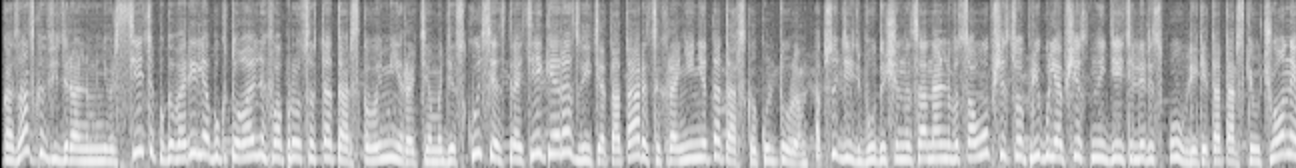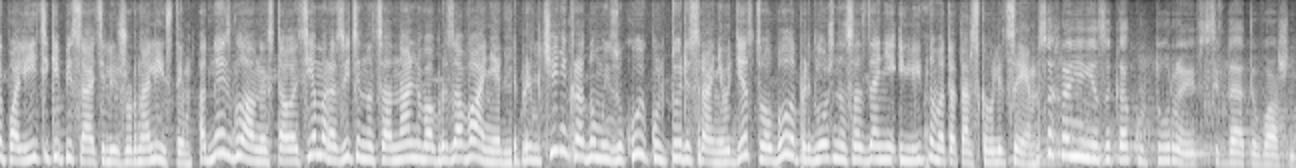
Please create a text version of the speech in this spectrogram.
В Казанском федеральном университете поговорили об актуальных вопросах татарского мира. Тема дискуссии – стратегия развития татар и сохранения татарской культуры. Обсудить будущее национального сообщества прибыли общественные деятели республики, татарские ученые, политики, писатели и журналисты. Одной из главных стала тема развития национального образования. Для привлечения к родному языку и культуре с раннего детства было предложено создание элитного татарского лицея. Сохранение языка, культуры всегда это важно.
